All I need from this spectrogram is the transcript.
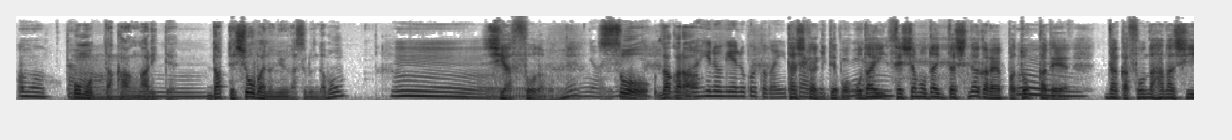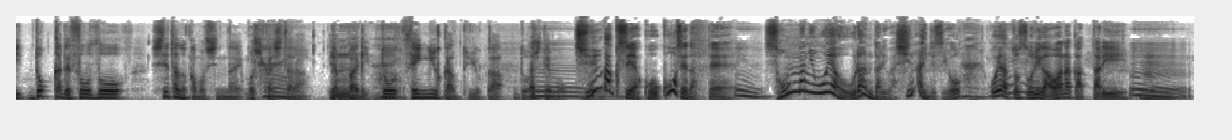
思った。思った感ありてうん。だって商売の匂いがするんだもん。うん。しやすそうだもんね。そうだから広げることがいっぱい確かに、でもお題、拙者もお題出しながらやっぱどっかでうん、なんかそんな話、どっかで想像してたのかもしれない。もしかしたらはい。やっぱり、うんどう、先入観というか、どうしてもうん。中学生や高校生だってうん、そんなに親を恨んだりはしないですよ。親と反りが合わなかったり、うん。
